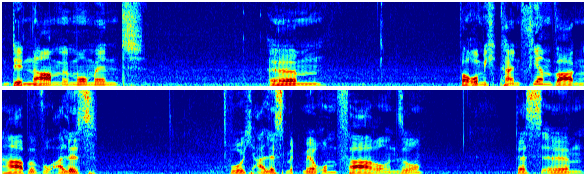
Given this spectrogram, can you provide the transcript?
den Namen im Moment, ähm, warum ich keinen Firmenwagen habe, wo alles, wo ich alles mit mir rumfahre und so. Das ähm,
